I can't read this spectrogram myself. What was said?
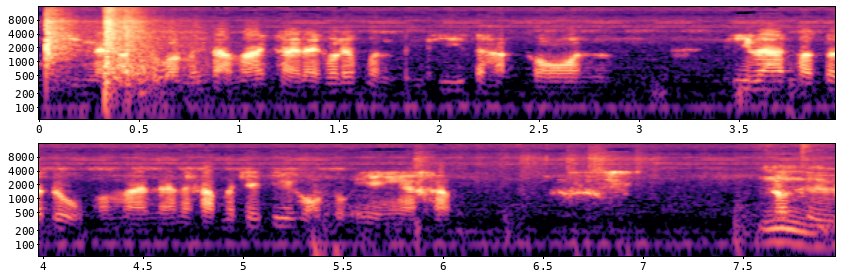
ำกินนะครับแต่ว่าไม่สามารถใช้ได้เขาเรียกเหมือนเป็นที่สหกรณ์ที่ราชพัสดุประมาณนั้นนะครับ ไม่ใช่ที่ของตัวเองอะครับก็คือ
